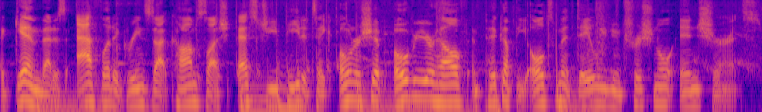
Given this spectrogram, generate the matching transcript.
Again, that is athleticgreens.com slash SGP to take ownership over your health and pick up the ultimate daily nutritional insurance.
